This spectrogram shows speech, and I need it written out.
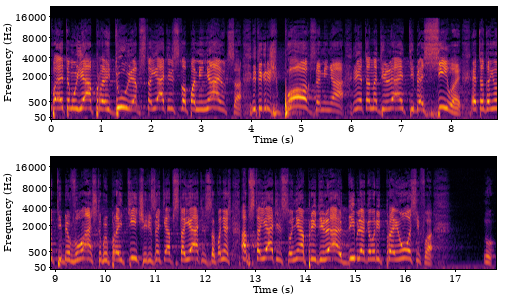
поэтому я пройду, и обстоятельства поменяются. И ты говоришь, Бог за меня. И это наделяет тебя силой. Это дает тебе власть, чтобы пройти через эти обстоятельства. Понимаешь, обстоятельства не определяют. Библия говорит про Иосифа. Ну,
